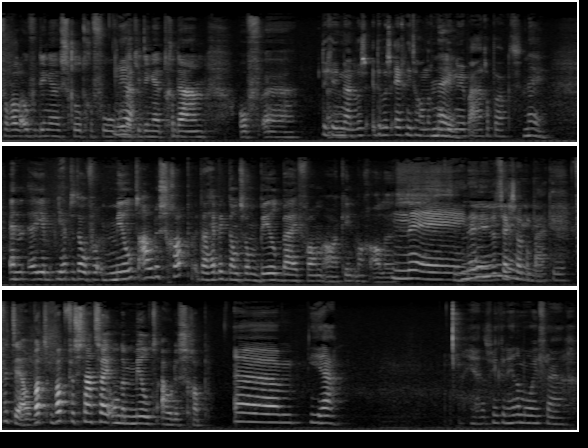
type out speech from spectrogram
vooral over dingen, schuldgevoel, Ja. omdat je dingen hebt gedaan. Of, eh, Dat je denkt, nou, dat was, dat was echt niet handig hoe Nee. ik dit nu heb aangepakt. nee. En eh, je, je hebt het over mild ouderschap. Daar heb ik dan zo'n beeld bij van, oh, een kind mag alles. Nee, nee, dat zegt ze nee, ook een paar keer. Vertel, wat, wat verstaat zij onder mild ouderschap? Ehm, ja. Ja, dat vind ik een hele mooie vraag.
